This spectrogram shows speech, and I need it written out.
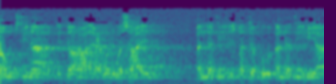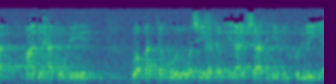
أو اجتناب الذرائع والوسائل التي قد تكون التي هي قادحة فيه وقد تكون وسيلة إلى إفساده بالكلية.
